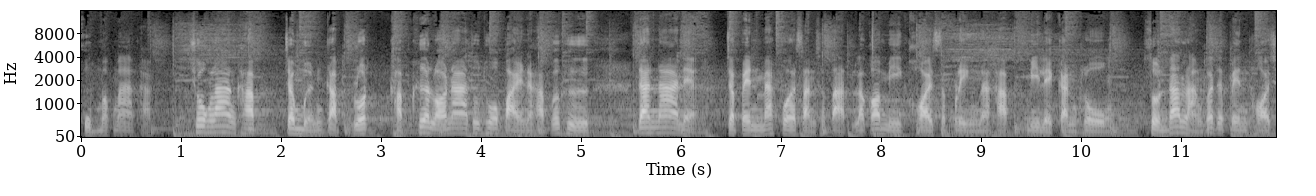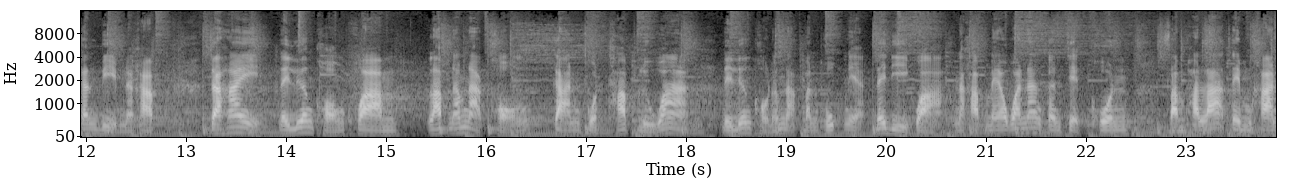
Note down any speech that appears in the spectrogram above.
คุ้มมากๆครับ ช่วงล่างครับจะเหมือนกับรถขับเคลื่อนล้อหน้าทั่วๆไปนะครับ ก็คือด้านหน้าเนี่ยจะเป็น m c p h e r s o n สตัดแล้วก็มีคอยสปริงนะครับ มีเหล็กกันโครง ส่วนด้านหลังก็จะเป็นทอร์ชั่นบีมนะครับ จะให้ในเรื่องของความรับน้ำหนักของการกดทับหรือว่าในเรื่องของน้ำหนักบรรทุกเนี่ยได้ดีกว่านะครับ แม้ว่านั่งกัน 7 คน สัมภาระเต็มคัน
